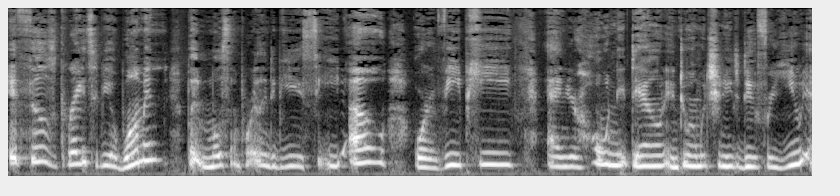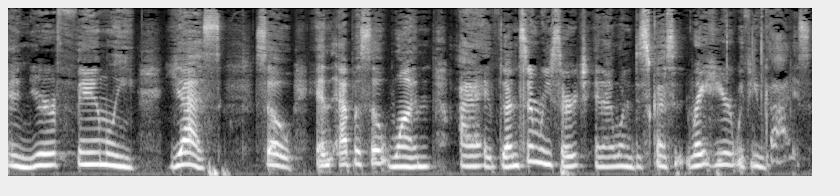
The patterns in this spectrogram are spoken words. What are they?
It feels great to be a woman but most importantly, to be a CEO or a VP and you're holding it down and doing what you need to do for you and your family. Yes. So, in episode one, I've done some research and I want to discuss it right here with you guys.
